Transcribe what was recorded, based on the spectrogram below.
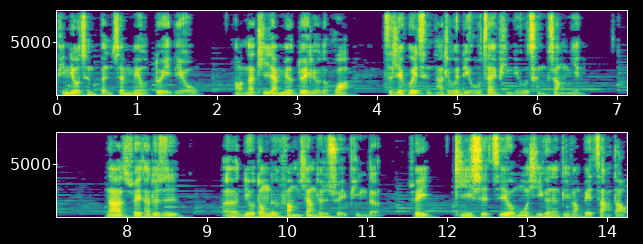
平流层本身没有对流，好，那既然没有对流的话，这些灰尘它就会留在平流层上面。那所以它就是呃流动的方向就是水平的，所以即使只有墨西哥那个地方被炸到，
